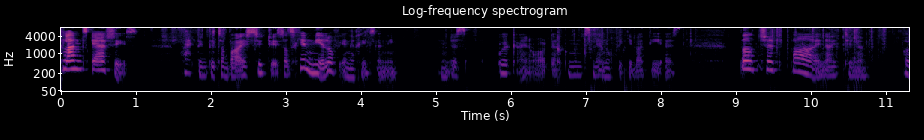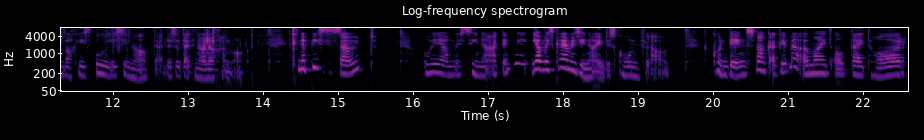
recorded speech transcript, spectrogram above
Glanskersies. Oh, ek dink dit sal baie soet wees. Daar's geen meel of enigiets in nie. En dis ook eienaardig. Kom ons sien nog 'n bietjie wat hier is. Pilchard pie, nou toe nou. Oh, wag, hier's o, hier's die melk daar. Dis wat ek nou nou gaan maak. Knippie sout. O ja, mesina. Ek dink nie ja, mens kry mesina, dit is cornflour. Kondensmelk. Ek weet my ouma het altyd haar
